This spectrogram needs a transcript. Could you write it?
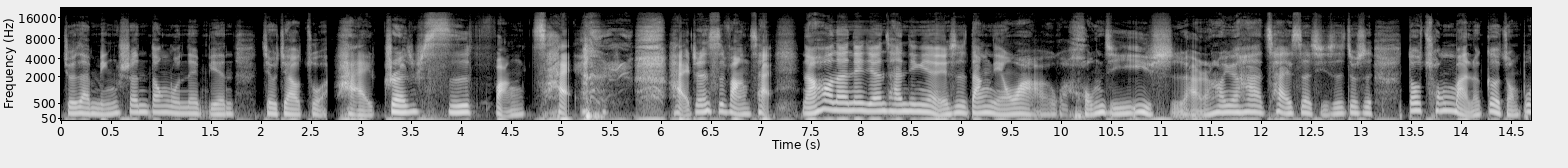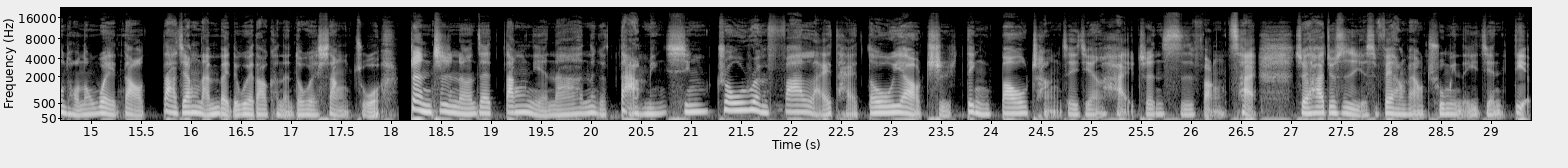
就在民生东路那边，就叫做海珍私房菜。海珍私房菜，然后呢，那间餐厅也也是当年哇哇红极一时啊。然后因为它的菜色其实就是都充满了各种不同的味道，大江南北的味道可能都会上桌。甚至呢，在当年啊，那个大明星周润发来台都要指定包场这间海珍私房菜，所以它就是也是非常非常出名的一间店。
